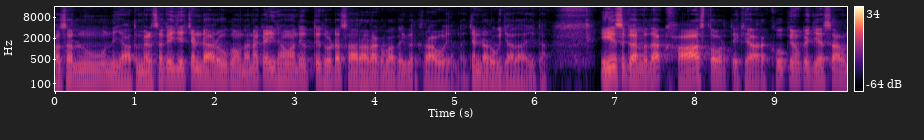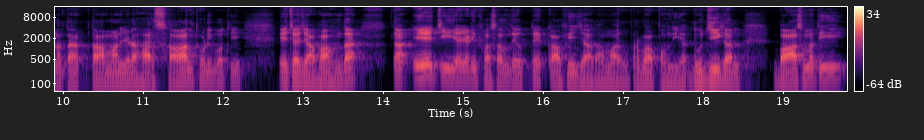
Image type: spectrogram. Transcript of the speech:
ਫਸਲ ਨੂੰ ਨਿਜਾਤ ਮਿਲ ਸਕੇ। ਜੇ ਝੰਡਾ ਰੋਗ ਆਉਂਦਾ ਨਾ ਕਈ ਥਾਵਾਂ ਦੇ ਉੱਤੇ ਤੁਹਾਡਾ ਸਾਰਾ ਰਕਬਾ ਕਈ ਵਾਰ ਖਰਾਬ ਹੋ ਜਾਂਦਾ ਝੰਡਾ ਰੋਗ ਜ਼ਿਆਦਾ ਆ ਜੇ ਤਾਂ। ਇਸ ਗੱਲ ਦਾ ਖਾਸ ਤੌਰ ਤੇ ਖਿਆਲ ਰੱਖੋ ਕਿਉਂਕਿ ਜਿਸ ਹਿਸਾਬ ਨਾਲ ਤਾਂ ਤਾਪਮਾਨ ਜਿਹੜਾ ਹਰ ਸਾਲ ਥੋੜੀ ਬਹੁਤੀ ਇਹ 'ਚ ਇਜ਼ਾਫਾ ਹੁੰਦਾ ਤਾਂ ਇਹ ਚੀਜ਼ ਆ ਜਿਹੜੀ ਫਸਲ ਦੇ ਉੱਤੇ ਕਾਫੀ ਜ਼ਿਆਦਾ ਮਾਰੂ ਪ੍ਰਭਾਵ ਪਾਉਂਦੀ ਆ। ਦੂਜੀ ਗੱਲ, ਬਾਸਮਤੀ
